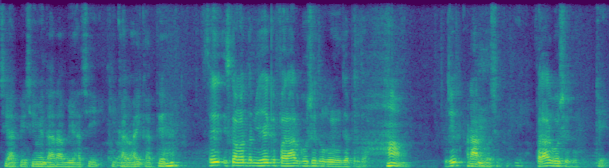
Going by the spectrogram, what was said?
सीआरपीसी में धारा बयासी की कार्रवाई करते हैं। सर इसका मतलब यह है कि फरार घोषित हो गई हाँ। जी? फरार घोषित फरार घोषित है जी।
